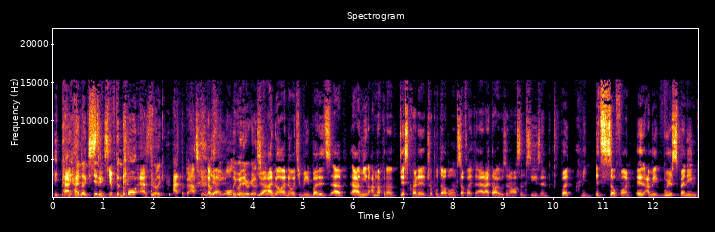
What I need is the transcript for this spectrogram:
he, he had like he had to give them the ball as they're like at the basket. That was Yeah, the yeah. only way they were going to Yeah, score. I know, I know what you mean, but it's. Uh, I mean, I'm not gonna discredit a triple double and stuff like that. I thought it was an awesome season, but I mean, it's so fun. It, I mean, we're spending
